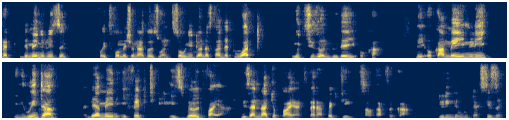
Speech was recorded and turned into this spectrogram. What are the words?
that the main reason for its formation are those ones. So we need to understand that what which season do they occur? They occur mainly in winter, and their main effect is wildfire. These are natural fires that are affecting South Africa during the winter season.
